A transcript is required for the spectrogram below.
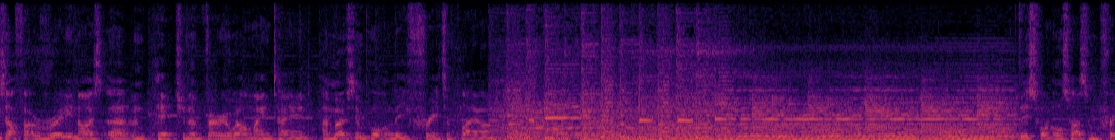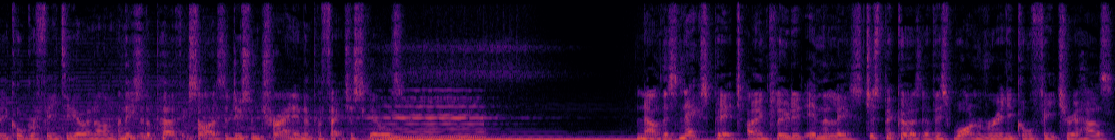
These offer a really nice urban pitch and are very well maintained, and most importantly, free to play on. This one also has some pretty cool graffiti going on, and these are the perfect size to do some training and perfect your skills. Now this next pitch I included in the list just because of this one really cool feature it has.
